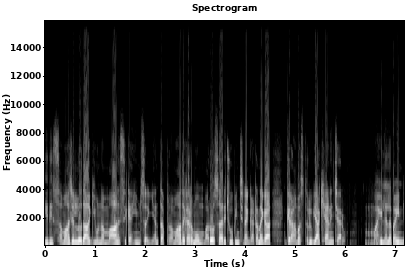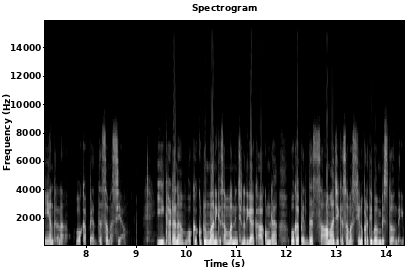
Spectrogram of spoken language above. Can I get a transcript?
ఇది సమాజంలో దాగి ఉన్న మానసిక హింస ఎంత ప్రమాదకరమో మరోసారి చూపించిన ఘటనగా గ్రామస్తులు వ్యాఖ్యానించారు. మహిళలపై నియంత్రణ ఒక పెద్ద సమస్య. ఈ ఘటన ఒక కుటుంబానికి సంబంధించినదిగా కాకుండా ఒక పెద్ద సామాజిక సమస్యను ప్రతిబింబిస్తోంది.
